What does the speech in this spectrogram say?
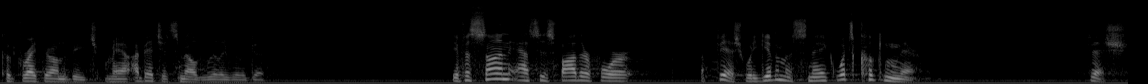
cooked right there on the beach. Man, I bet you it smelled really, really good. If a son asks his father for a fish, would he give him a snake? What's cooking there? Fish.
